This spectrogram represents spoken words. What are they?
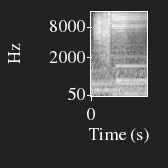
You're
